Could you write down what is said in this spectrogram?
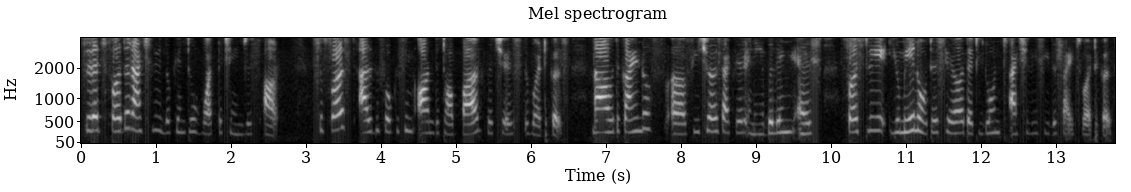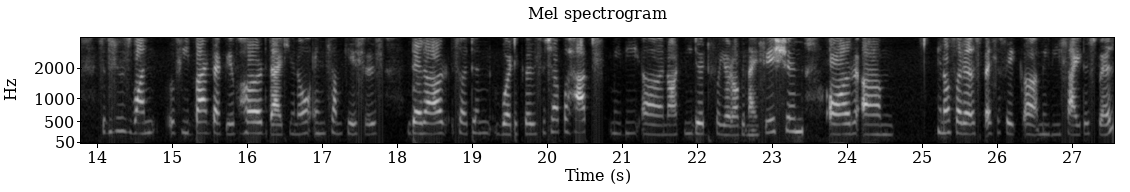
So let's further actually look into what the changes are. So first, I'll be focusing on the top part which is the verticals. Now, the kind of uh, features that we're enabling is, firstly, you may notice here that you don't actually see the sites vertical. So this is one feedback that we've heard that, you know, in some cases, there are certain verticals which are perhaps maybe uh, not needed for your organization or um, you know, for a specific uh, maybe site as well.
